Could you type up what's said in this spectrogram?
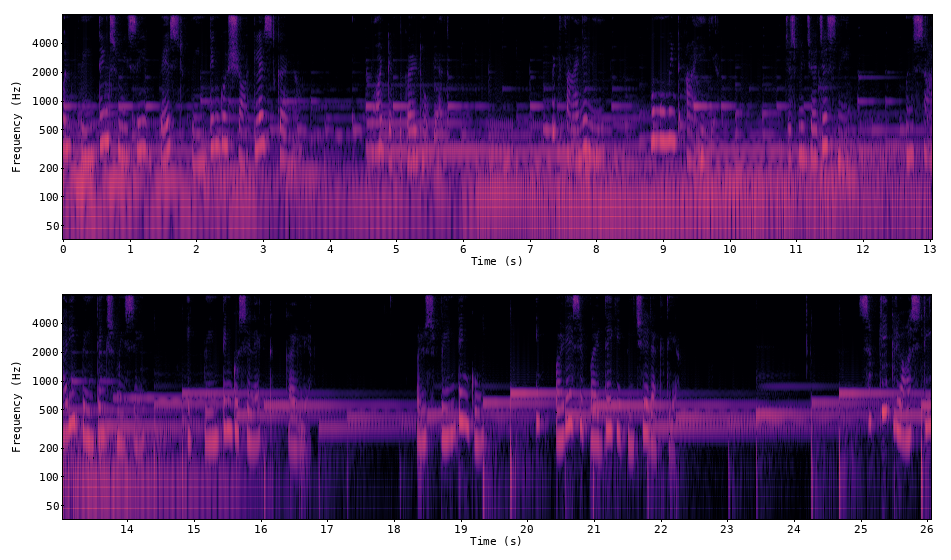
उन पेंटिंग्स में से बेस्ट पेंटिंग को शॉर्टलिस्ट करना बहुत डिफ़िकल्ट हो गया था। बट फाइनली वो मोमेंट आ ही गया, जिसमें जजेस ने उन सारी पेंटिंग्स में से एक पेंटिंग को सिलेक्ट कर लिया। और उस पेंटिंग को बड़े से पर्दे के पीछे रख दिया। सबकी क्यूरियोसिटी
